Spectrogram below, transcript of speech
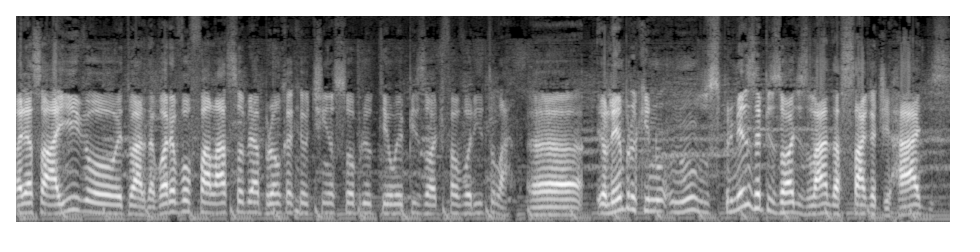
Olha só, aí, Eduardo, agora eu vou falar sobre a bronca que eu tinha sobre o teu episódio favorito lá. Ah, eu lembro que no- num dos primeiros episódios lá da saga de Hades,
